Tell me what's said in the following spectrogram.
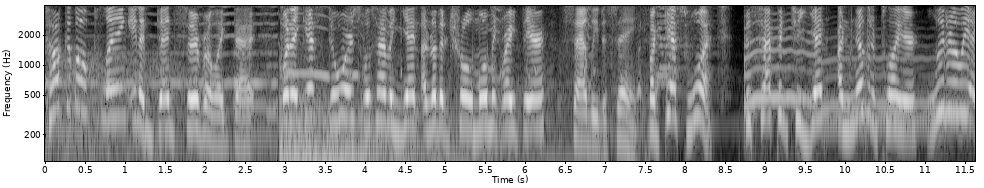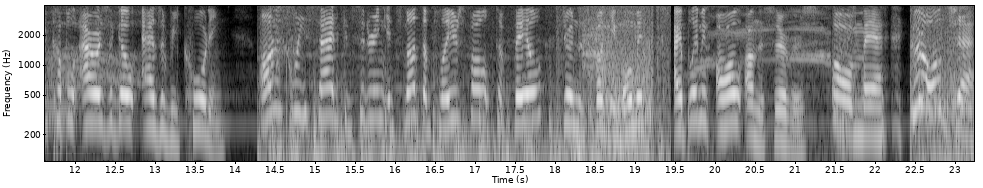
Talk about playing in a dead server like that. But I guess Doors was having yet another troll moment right there, sadly to say. But guess what? This happened to yet another player literally a couple hours ago as of recording. Honestly sad considering it's not the player's fault to fail during this buggy moment. I blame it all on the servers. Oh man, good old Jack.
